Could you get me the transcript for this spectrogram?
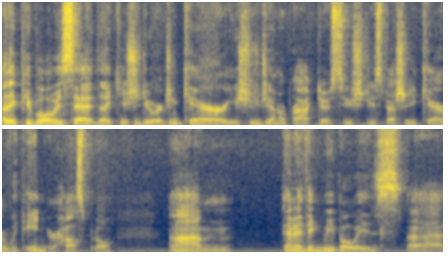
I think people always said like you should do urgent care, you should do general practice, you should do specialty care within your hospital. Um, and I think we've always, uh,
